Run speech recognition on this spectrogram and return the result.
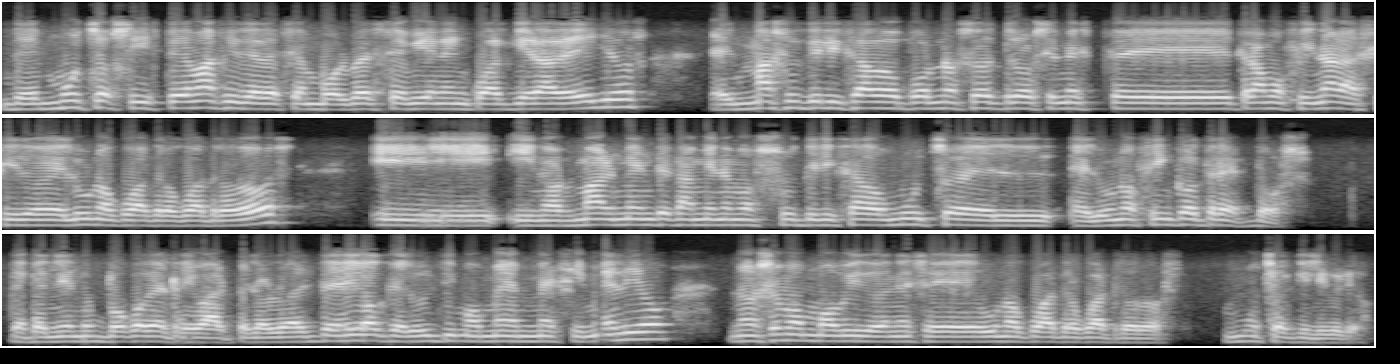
de muchos sistemas y de desenvolverse bien en cualquiera de ellos el más utilizado por nosotros en este tramo final ha sido el 1-4-4-2 y, normalmente también hemos utilizado mucho el, el 1-5-3-2, dependiendo un poco del rival. Pero lo te digo que el último mes, mes y medio nos hemos movido en ese 1-4-4-2, mucho equilibrio.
